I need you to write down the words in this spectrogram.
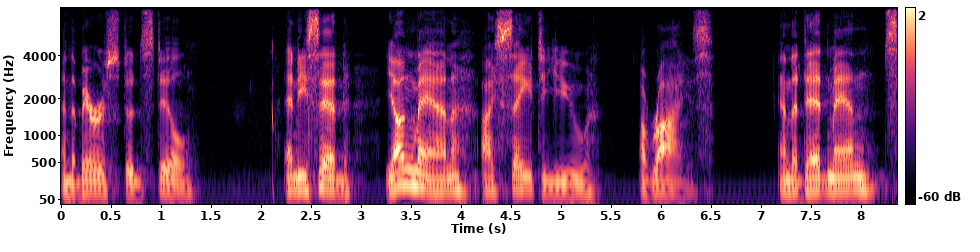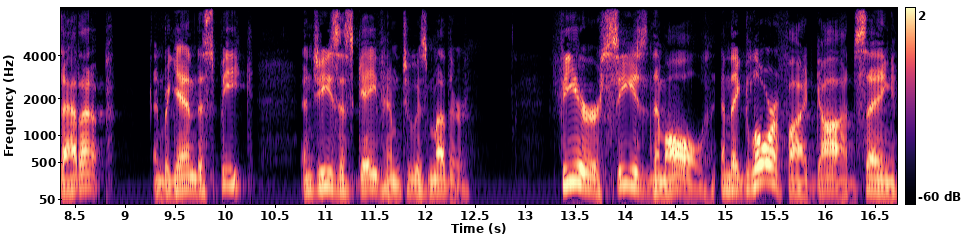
and the bearers stood still. And he said, Young man, I say to you, arise. And the dead man sat up and began to speak, and Jesus gave him to his mother. Fear seized them all, and they glorified God, saying,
